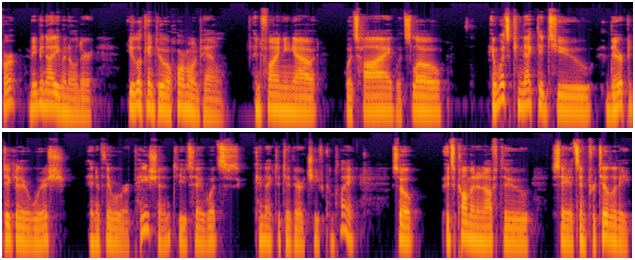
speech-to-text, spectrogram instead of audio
or maybe not even older, you look into a hormone panel and finding out what's high, what's low, and what's connected to their particular wish. And if they were a patient, you'd say what's connected to their chief complaint. So it's common enough to say it's infertility,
